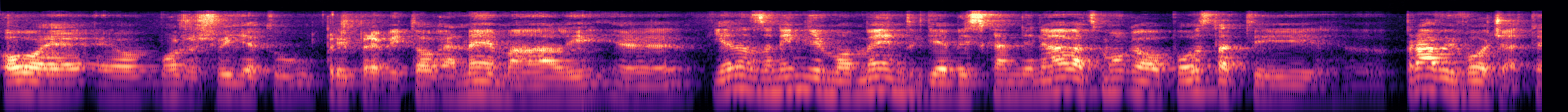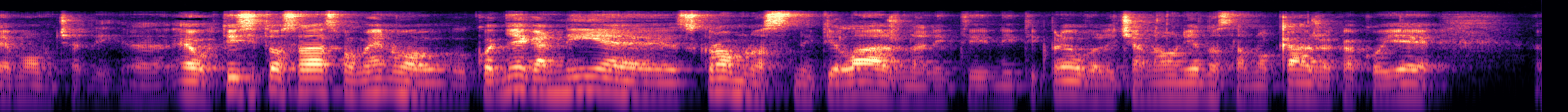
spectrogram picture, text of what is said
ovo je, evo, možeš vidjeti u pripremi toga nema, ali e, jedan zanimljiv moment gdje bi skandinavac mogao postati e, pravi vođa te momčadi. E, evo, ti si to sada spomenuo, kod njega nije skromnost niti lažna, niti, niti preuveličana, on jednostavno kaže kako je. E,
